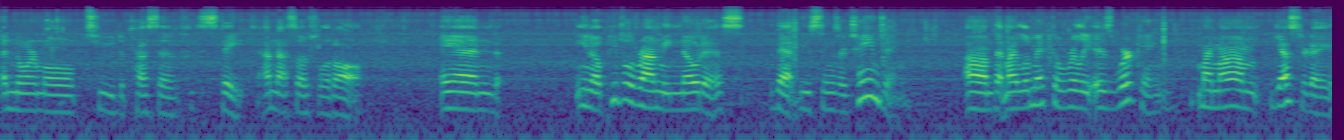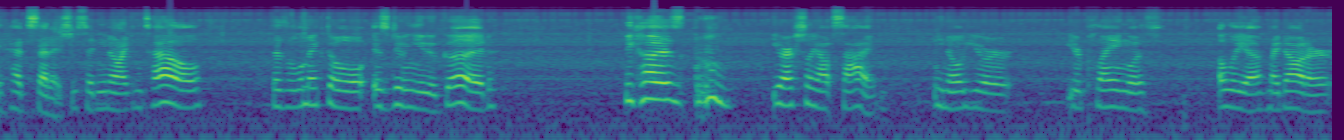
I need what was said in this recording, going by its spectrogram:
a normal to depressive state, I'm not social at all. And, you know, people around me notice that these things are changing um, that my Lamictal really is working. My mom yesterday had said it. She said, you know, I can tell that the Lamictal is doing you good because you're actually outside. You know, you're you're playing with Aaliyah, my daughter.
